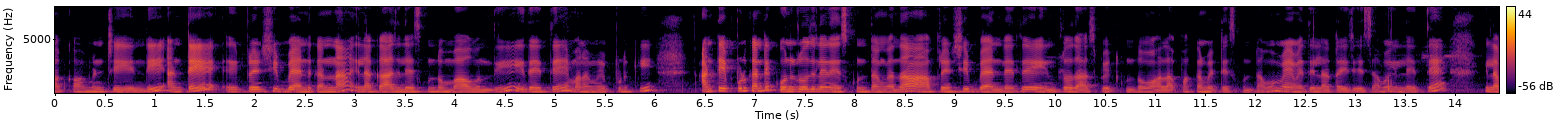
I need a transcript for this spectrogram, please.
నాకు కామెంట్ చేయండి. అంటే ఈ ఫ్రెండ్షిప్ బ్యాండ్ కన్నా ఇలా గాజులు వేసుకుంటాం బాగుంది. ఇదైతే మనం ఎప్పటికీ అంటే ఎప్పటికంటే కొన్ని రోజులైనా వేసుకుంటాం కదా ఆ ఫ్రెండ్షిప్ బ్యాండ్ అయితే ఇంట్లో దాచిపెట్టుకుంటాము అలా పక్కన పెట్టేసుకుంటాము. మేమైతే ఇలా ట్రై చేసాము వీళ్ళైతే ఇలా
